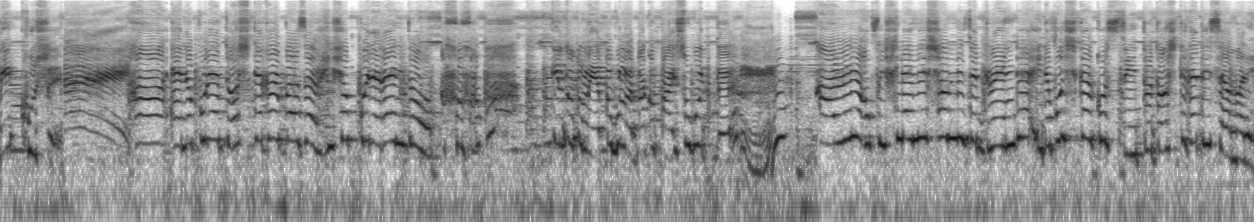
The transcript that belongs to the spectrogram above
অনেক খুশি। হ্যাঁ এনে দশ টাকার বাজার হিসাব করে রাইন তো। কিন্তু তুমি এতগুলো টাকা পাইছো করতে আরে অফিস লাইনের সামনে যে ড্রেনটা এটা পরিষ্কার করছি। তো দশ টাকা দিছে আমারে।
